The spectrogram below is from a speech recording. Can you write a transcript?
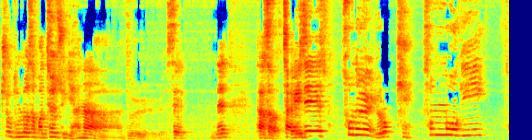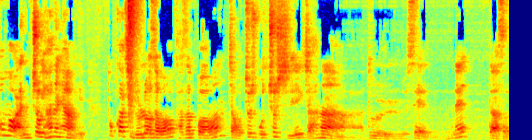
쭉 눌러서 버텨주기 하나, 둘, 셋, 넷, 다섯. 자, 이제 손을 이렇게 손목이 손목 안쪽이 하늘 향하게 똑같이 눌러서 다섯 번. 자, 5초, 5초씩. 자, 하나, 둘, 셋, 넷, 다섯.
